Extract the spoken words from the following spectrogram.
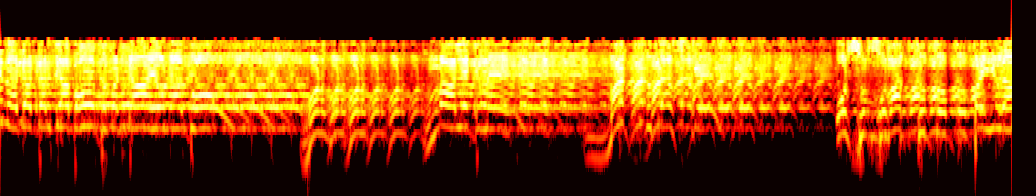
انہاں دا درجہ بہت بڑا ہے انہاں تو ہن ہن، مالک نے وقت دس کے اس وقت تو پہلا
